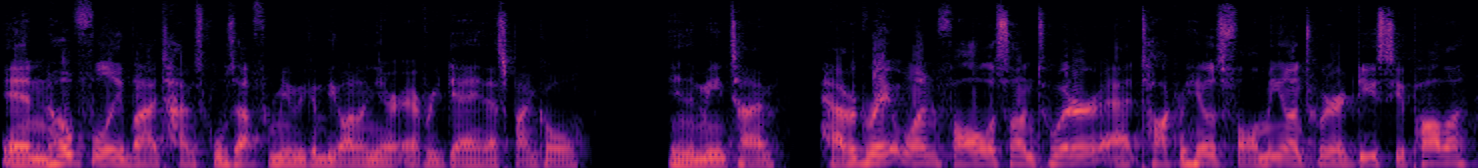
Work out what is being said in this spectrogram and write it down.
and hopefully by the time school's out for me, we can be on the air every day. That's my goal. In the meantime, have a great one. Follow us on Twitter at Talking Halos. Follow me on Twitter at DC Apollo.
